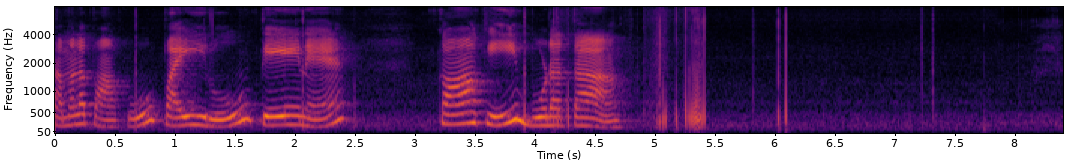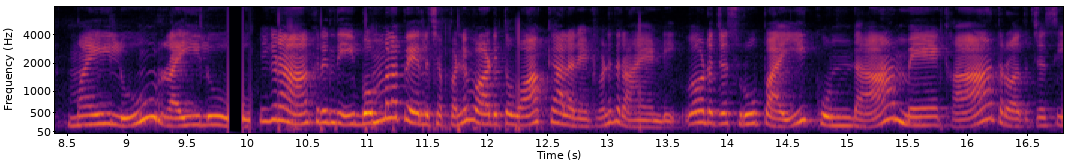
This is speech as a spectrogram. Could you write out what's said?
తమలపాకు పైరు తేనె కాకి బుడత. మైలు రైలు. ఇక్కడ క్రింది బొమ్మల పేర్లు చెప్పండి వాటితో వాక్యాలు అనేటువంటిది రాయండి. ఒకటి వచ్చేసి రూపాయి కుండ మేక తర్వాత వచ్చేసి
